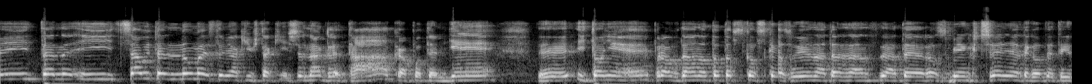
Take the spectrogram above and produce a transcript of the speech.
i, ten, i cały ten numer z tym jakimś takim, że nagle tak, a potem nie y, i to nie, prawda, no to to wszystko wskazuje na te, na, na te rozmiękczenie tego, tej, tej,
